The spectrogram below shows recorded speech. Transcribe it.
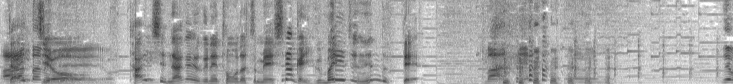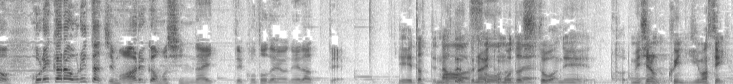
あ大地よ。大して仲良くね友達と飯なんか行く場合じゃねえんだって。まあね、うんでもこれから俺たちもあるかもしんないってことだよねだって。えーだって仲良くない友達とはね,、飯なんか食いに行きませんよ。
